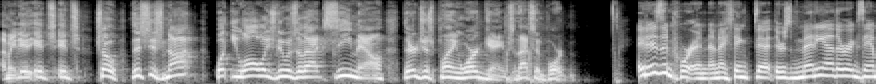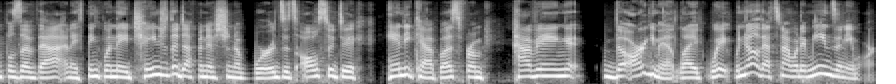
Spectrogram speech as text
I mean, it's it's so this is not what you always do as a vaccine now. They're just playing word games, and that's important. It is important. And I think that there's many other examples of that. And I think when they change the definition of words, it's also to handicap us from having the argument like, wait, no, that's not what it means anymore.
